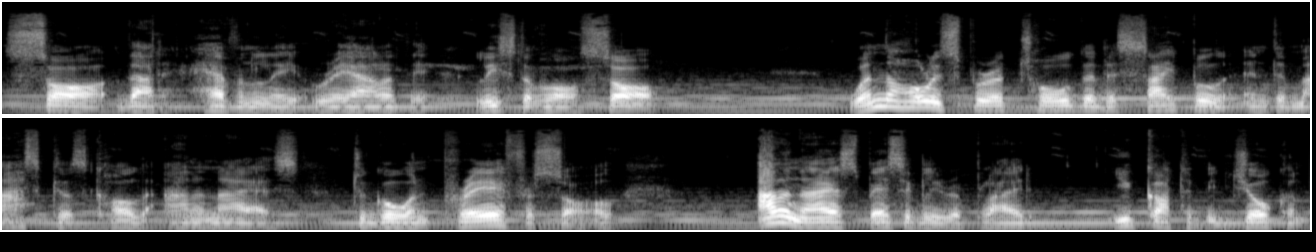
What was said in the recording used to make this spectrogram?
saw that heavenly reality, least of all Saul. When the Holy Spirit told the disciple in Damascus called Ananias to go and pray for Saul, Ananias basically replied, You got to be joking.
